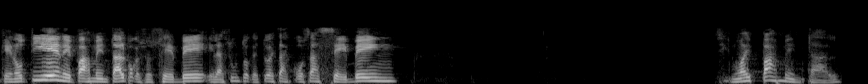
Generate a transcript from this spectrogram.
que no tiene paz mental, porque eso se ve, el asunto que todas estas cosas se ven. Si no hay paz mental,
